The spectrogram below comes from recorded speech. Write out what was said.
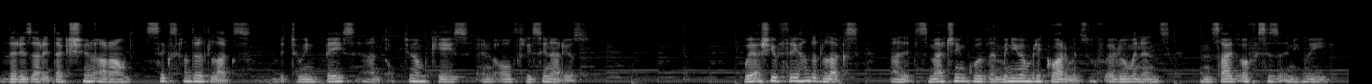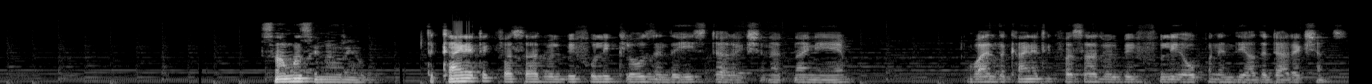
there is a reduction around 600 lux between base and optimum case in all three scenarios. We achieve 300 lux and it is matching with the minimum requirements of illuminance inside offices in UAE. Summer scenario The kinetic facade will be fully closed in the east direction at 9 am, while the kinetic facade will be fully open in the other directions.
